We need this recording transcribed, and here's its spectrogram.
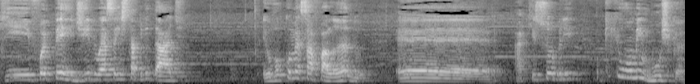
que foi perdido essa instabilidade. Eu vou começar falando é, aqui sobre o que, que, o homem busca.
